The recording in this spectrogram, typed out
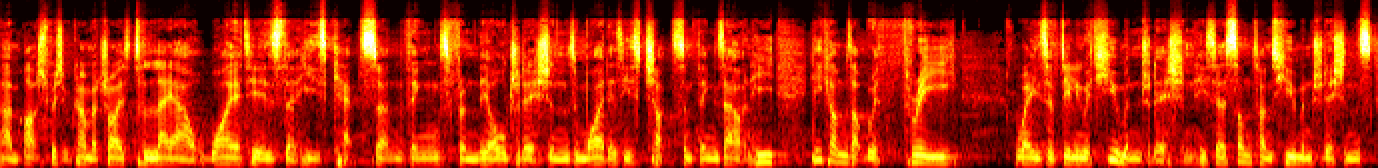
um, Archbishop Cranmer tries to lay out why it is that he's kept certain things from the old traditions and why it is he's chucked some things out. And he, he comes up with three ways of dealing with human tradition. He says sometimes human traditions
